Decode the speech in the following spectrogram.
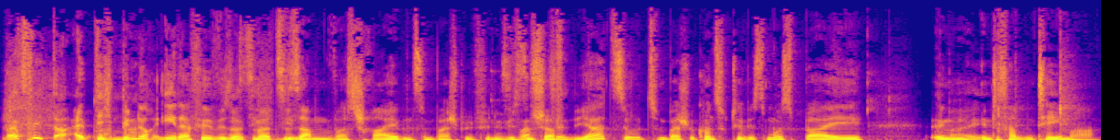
Lass mich doch einfach ich bin doch machen. eh dafür, wir Was sollten mal ich will. zusammen was schreiben, zum Beispiel für eine Was Wissenschaft. denn? Ja, zu, zum Beispiel Konstruktivismus bei Bei? interessanten Thema.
